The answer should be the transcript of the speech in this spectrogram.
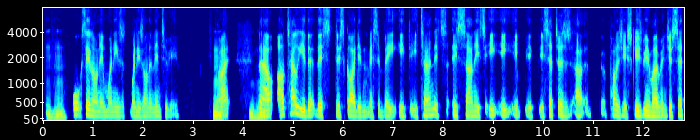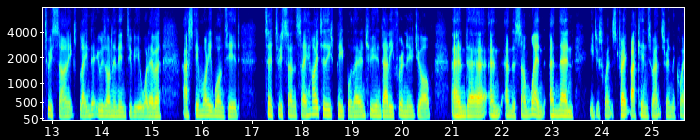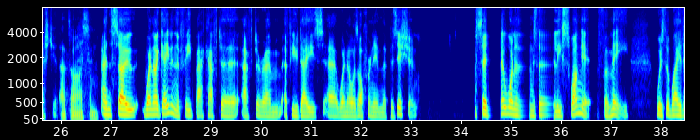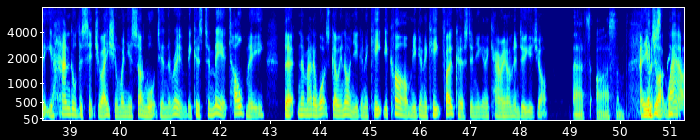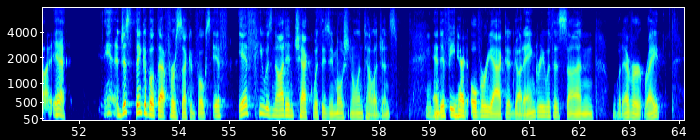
mm-hmm. walks in on him when he's when he's on an interview. Mm. Right. Mm-hmm. Now, I'll tell you that this this guy didn't miss a beat. He he turned his his son. He he he, he said to his uh, apology, excuse me a moment. Just said to his son, explained that he was on an interview, whatever. Asked him what he wanted. Said to his son, "Say hi to these people. They're interviewing daddy for a new job." And uh, and and the son went, and then he just went straight back into answering the question. That's awesome. And so when I gave him the feedback after after um, a few days uh, when I was offering him the position, I said, you know, one of the things that really swung it for me was the way that you handled the situation when your son walked in the room. Because to me, it told me that no matter what's going on, you're going to keep you calm, you're going to keep focused, and you're going to carry on and do your job. That's awesome. And he and was like, wow, yeah. Yeah, just think about that for a second, folks. If if he was not in check with his emotional intelligence, mm-hmm. and if he had overreacted, got angry with his son, whatever, right?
